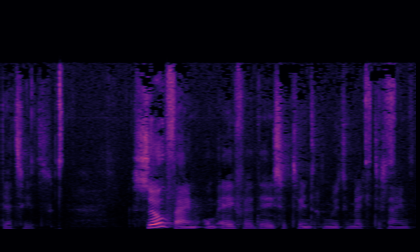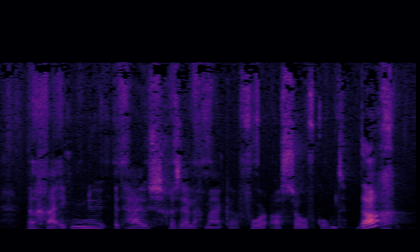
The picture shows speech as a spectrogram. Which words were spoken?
That's it. Zo fijn om even deze 20 minuten met je te zijn. Dan ga ik nu het huis gezellig maken voor als Sof komt. Dag!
